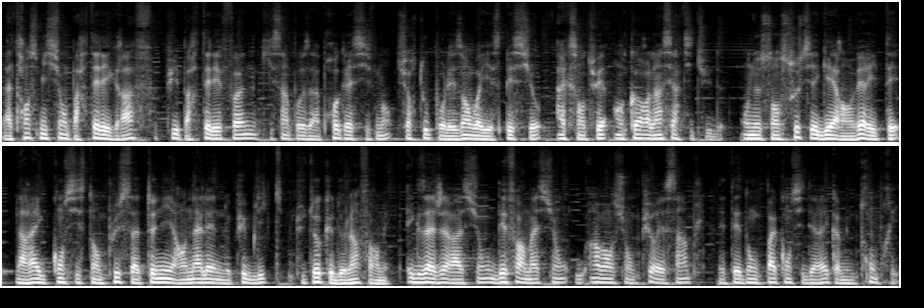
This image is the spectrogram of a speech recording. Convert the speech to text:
La transmission par télégraphe, puis par téléphone qui s'imposa progressivement, surtout pour les envoyés spéciaux, accentuait encore l'incertitude. On ne s'en souciait guère en vérité, la règle consistant plus à tenir en haleine le public plutôt que de l'informer. Exagération, déformation ou invention pure et simple n'était donc pas considérée comme une tromperie.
